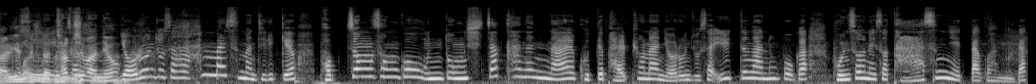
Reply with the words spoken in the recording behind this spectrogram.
알- 이런 알겠습니다. 잠시만요. 여론조사 한 말씀만 드릴게요. 법정 선거 운동 시작하는 날 그때 발표난 여론조사 1등한 후보가 본선에서 다 승리했다고 합니다.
